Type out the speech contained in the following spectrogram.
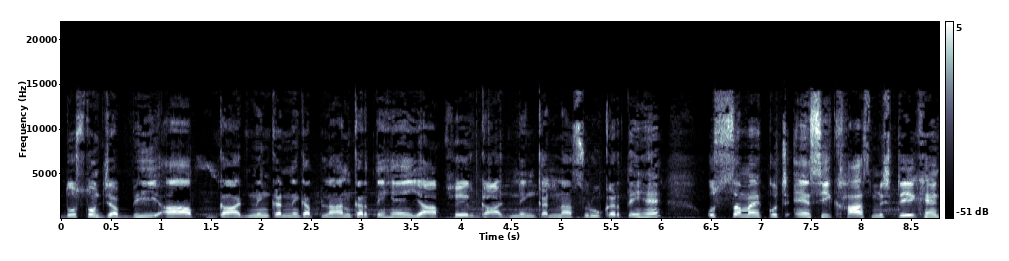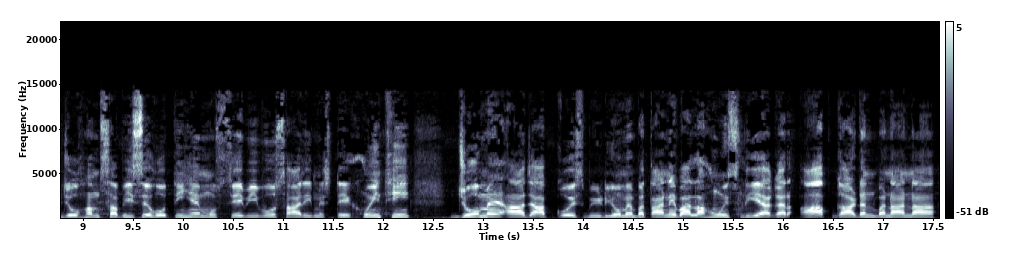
दोस्तों, जब भी आप गार्डनिंग करने का प्लान करते हैं या फिर गार्डनिंग करना शुरू करते हैं, उस समय कुछ ऐसी खास मिस्टेक हैं जो हम सभी से होती हैं। मुझसे भी वो सारी मिस्टेक हुई थी, जो मैं आज आपको इस वीडियो में बताने वाला हूँ। इसलिए अगर आप गार्डन बनाना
